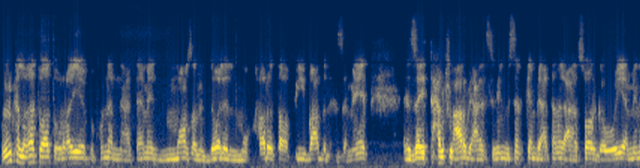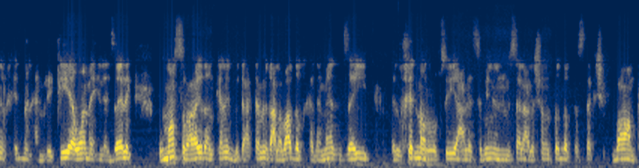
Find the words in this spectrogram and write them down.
ويمكن لغاية وقت قريب كنا بنعتمد معظم الدول المنخرطه في بعض الأزمات زي التحالف العربي على سبيل المثال كان بيعتمد على صور جوية من الخدمة الأمريكية وما إلى ذلك. ومصر أيضا كانت بتعتمد على بعض الخدمات زي الخدمة الروسية على سبيل المثال علشان تقدر تستكشف بعض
